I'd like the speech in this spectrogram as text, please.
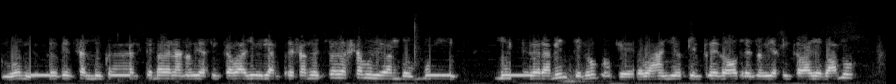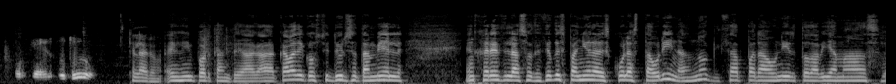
bueno, yo creo que en San Lucas el tema de las novias sin caballo y la empresa nuestra la estamos llevando muy muy severamente, ¿no? Porque todos los años siempre dos o tres novias sin caballo vamos, porque es el futuro. Claro, es importante. Acaba de constituirse también en Jerez la Asociación Española de Escuelas Taurinas, ¿no? Quizá para unir todavía más eh,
